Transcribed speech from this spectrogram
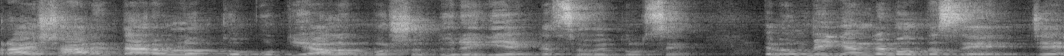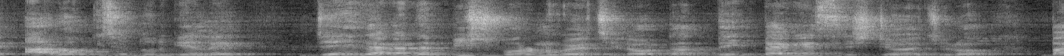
প্রায় সাড়ে তেরো লক্ষ কোটি আলোকবর্ষ দূরে গিয়ে একটা ছবি তুলছে। এবং বিজ্ঞানীরা বলতেছে যে আরও কিছু দূর গেলে যেই জায়গাতে বিস্ফোরণ হয়েছিল, অর্থাৎ বিগ ব্যাং এর সৃষ্টি হয়েছিল বা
